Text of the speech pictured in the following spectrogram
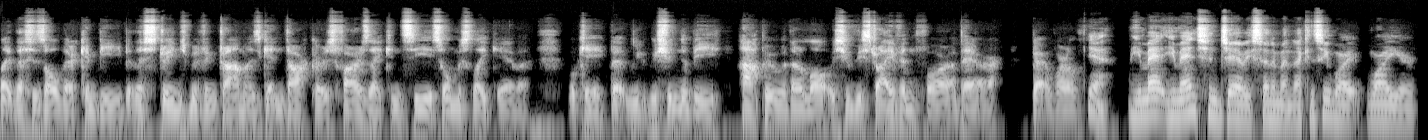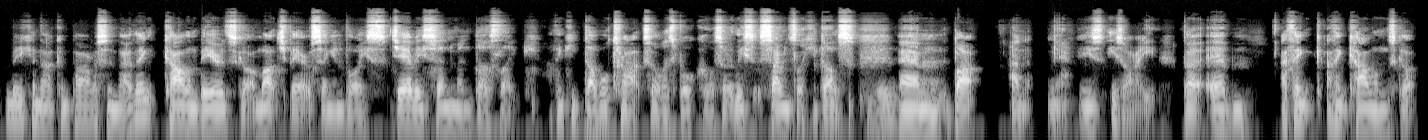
like this is all there can be but this strange moving drama is getting darker as far as I can see. It's almost like yeah okay but we, we shouldn't be happy with our lot. We should be striving for a better better world Yeah, you met you mentioned Gerry Cinnamon. I can see why why you're making that comparison, but I think Calum Baird's got a much better singing voice. Gerry Cinnamon does like I think he double tracks all his vocals, or at least it sounds like he does. Um, but and yeah, he's he's all right. But um, I think I think Calum's got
